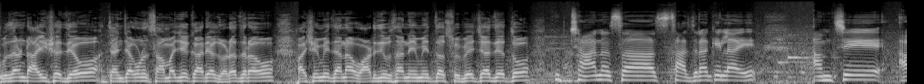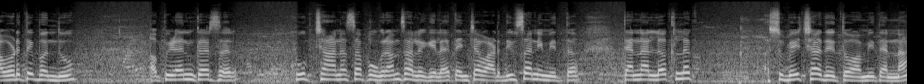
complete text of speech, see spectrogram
उदंड आयुष्य देवो त्यांच्याकडून सामाजिक कार्य घडत राहो अशी मी त्यांना वाढदिवसानिमित्त शुभेच्छा देतो. खूप छान असा साजरा केला आहे. आमचे आवडते बंधू अ, पिळणकर सर खूप छान असा प्रोग्राम चालू केला आहे त्यांच्या वाढदिवसानिमित्त त्यांना लख लख शुभेच्छा देतो आम्ही त्यांना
